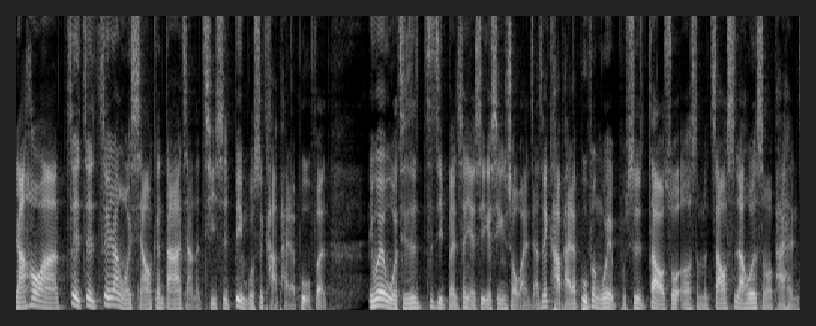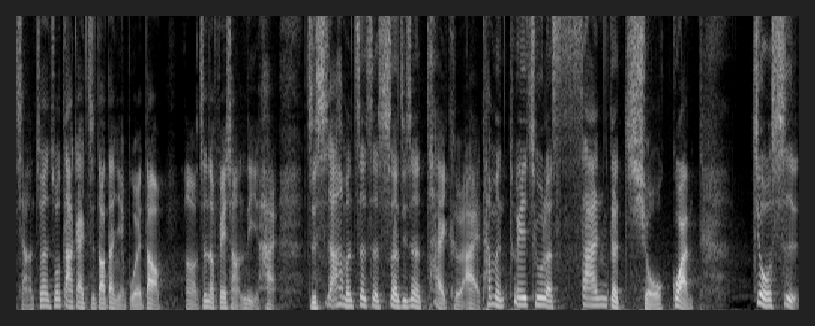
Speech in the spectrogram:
然后啊，最最最让我想要跟大家讲的，其实并不是卡牌的部分。因为我其实自己本身也是一个新手玩家，所以卡牌的部分我也不是到说呃什么招式啊或者什么牌很强，虽然说大概知道，但也不会到呃真的非常厉害。只是啊，他们这次的设计真的太可爱，他们推出了三个球罐，就是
